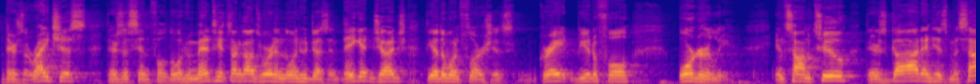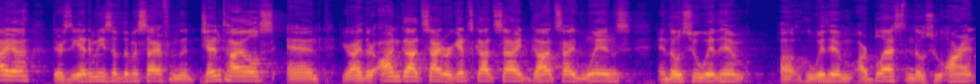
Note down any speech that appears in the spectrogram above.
There's the righteous, there's the sinful. The one who meditates on God's word and the one who doesn't. They get judged, the other one flourishes. Great, beautiful, orderly. In Psalm 2, there's God and his Messiah. There's the enemies of the Messiah from the Gentiles, and you're either on God's side or against God's side. God's side wins, and those who with him uh, who with him are blessed, and those who aren't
